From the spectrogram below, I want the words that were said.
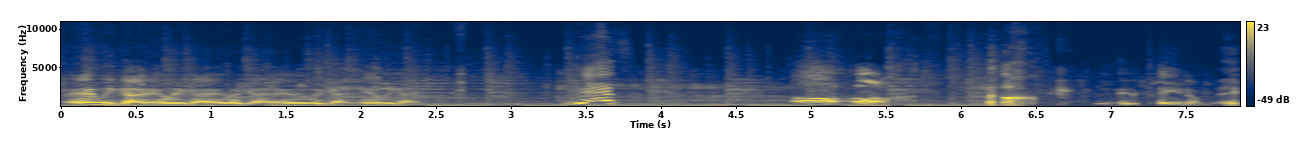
here we go, here we go, here we go, here we go, here we go. Yes! Oh, oh. oh it peed on me.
